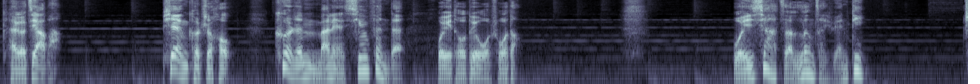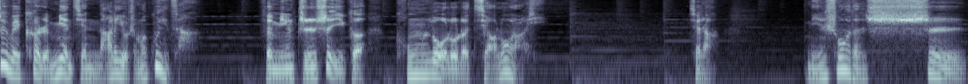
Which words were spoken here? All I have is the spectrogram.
开个价吧。片刻之后，客人满脸兴奋的回头对我说道：“我一下子愣在原地。这位客人面前哪里有什么柜子啊？分明只是一个空落落的角落而已。”先生，您说的是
